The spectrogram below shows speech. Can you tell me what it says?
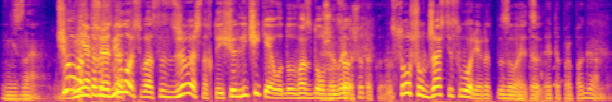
Не знаю. Че у вас-то всё это- развелось вас из ЖВшных-то? Еще лечить я его вас должен. ЖВ За- это что такое? Social Justice Warrior это называется. Это, это пропаганда.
